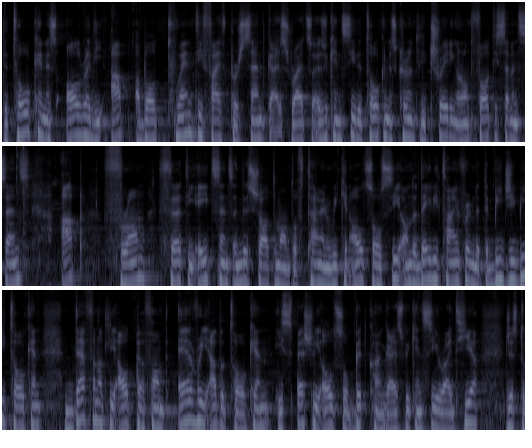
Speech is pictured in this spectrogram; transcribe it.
the token is already up about 25%, guys, right? So as you can see, the token is currently trading around 47 cents up from 38 cents in this short amount of time. And we can also see on the daily time frame that the BGB token definitely outperformed every other token especially also Bitcoin guys. We can see right here just to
